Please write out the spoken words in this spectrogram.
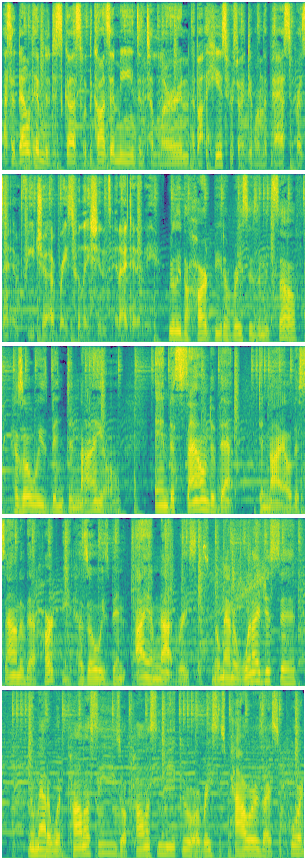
I sat down with him to discuss what the concept means and to learn about his perspective on the past, present, and future of race relations and identity. Really, the heartbeat of racism itself has always been denial, and the sound of that denial, the sound of that heartbeat has always been I am not racist. No matter what I just said, no matter what policies or policymaker or racist powers I support,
